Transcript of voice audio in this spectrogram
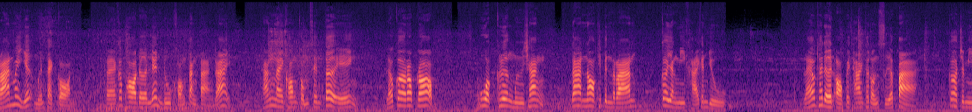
ร้านไม่เยอะเหมือนแต่ก่อน แต่ก็พอเดินเล่นดูของต่างๆได้ ทั้งในคลองถมเซ็นเตอร์เอง แล้วก็รอบๆ พวกเครื่องมือช่าง ด้านนอกที่เป็นร้าน ก็ยังมีขายกันอยู่ แล้วถ้าเดินออกไปทางถนนเสือป่า ก็จะมี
